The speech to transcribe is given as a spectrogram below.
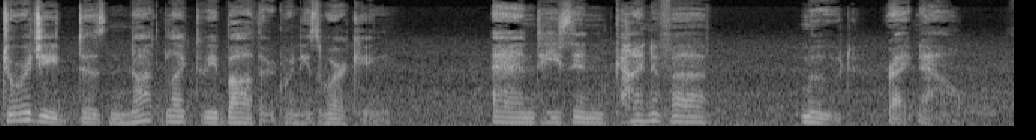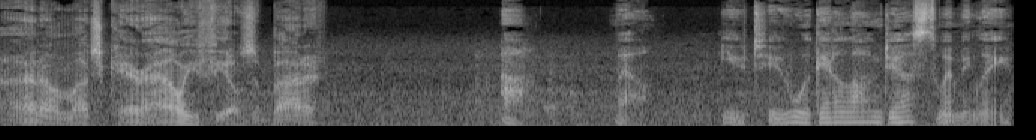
Georgie does not like to be bothered when he's working. And he's in kind of a mood right now. I don't much care how he feels about it. Ah, well, you two will get along just swimmingly.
